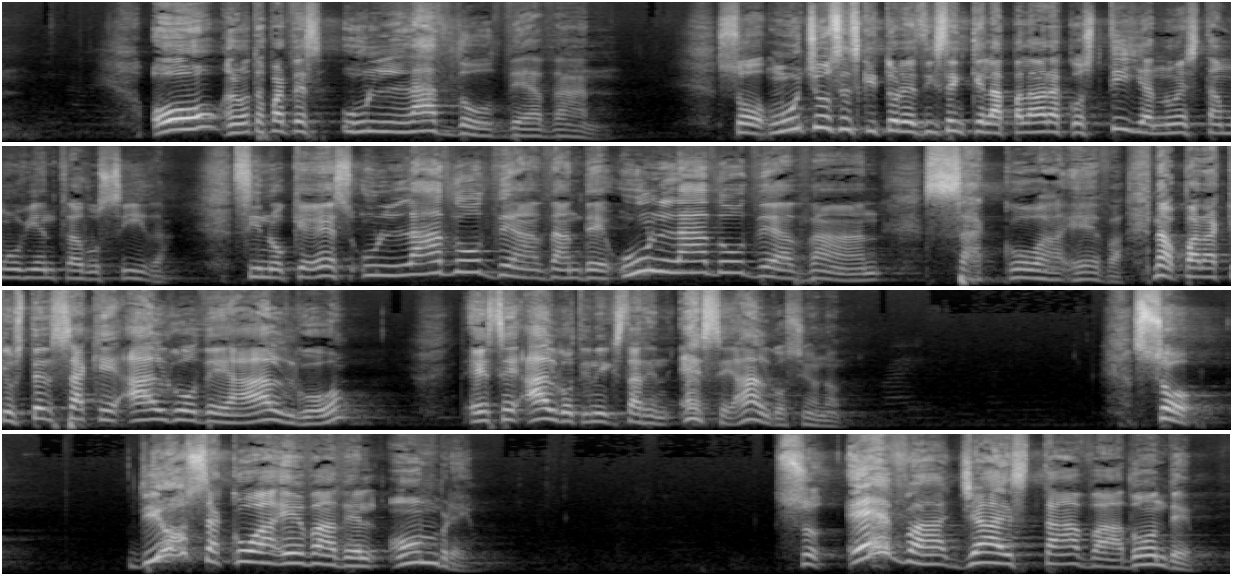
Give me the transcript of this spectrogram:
O en otras partes, un lado de Adán muchos escritores dicen que la palabra costilla no está muy bien traducida, sino que es un lado de Adán, de un lado de Adán sacó a Eva. No, para que usted saque algo de algo, ese algo tiene que estar en ese algo, ¿sí o no? So, Dios sacó a Eva del hombre. So, Eva ya estaba, ¿dónde?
